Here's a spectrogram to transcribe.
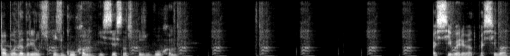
поблагодарил с Кузгухом, естественно, с Кузгухом. Спасибо, ребят, спасибо.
